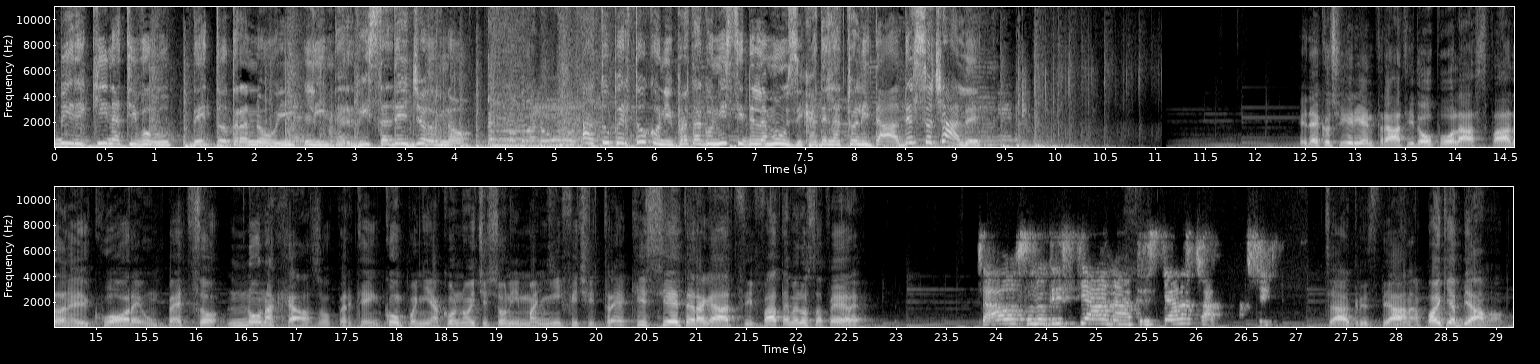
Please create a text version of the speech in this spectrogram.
Birichina TV, detto tra noi, l'intervista del giorno. A tu per tu con i protagonisti della musica, dell'attualità, del sociale. Ed eccoci rientrati dopo la spada nel cuore, un pezzo non a caso, perché in compagnia con noi ci sono i magnifici tre. Chi siete ragazzi? Fatemelo sapere. Ciao, sono Cristiana, Cristiana Ciacci. Ciao Cristiana, poi chi abbiamo?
